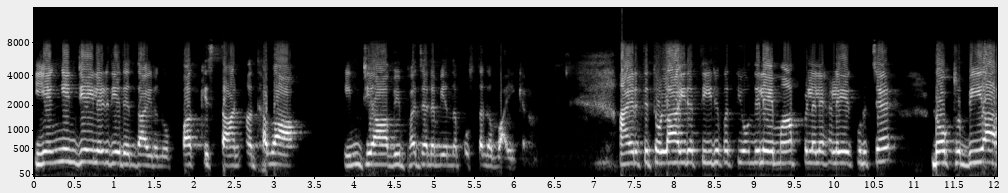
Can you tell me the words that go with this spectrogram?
യങ് ഇന്ത്യയിൽ എഴുതിയത് എന്തായിരുന്നു? പാകിസ്ഥാൻ അഥവാ ഇന്ത്യ വിഭജനം എന്ന പുസ്തകം വായിക്കണം. ആയിരത്തി തൊള്ളായിരത്തി ഇരുപത്തി ഒന്നിലെ മാപ്പിള ലഹളയെ കുറിച്ച് ഡോക്ടർ ബി ആർ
